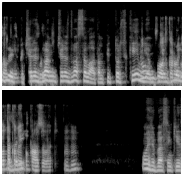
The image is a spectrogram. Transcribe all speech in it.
там близько, через два, мі- через два села, там під Торським, Ну, є, вот, є короче, Боль, вот так оно и Зарічне. показывает. Мгм. Ой, любесенькі,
